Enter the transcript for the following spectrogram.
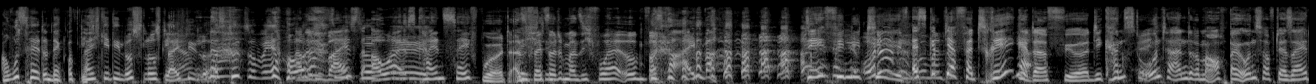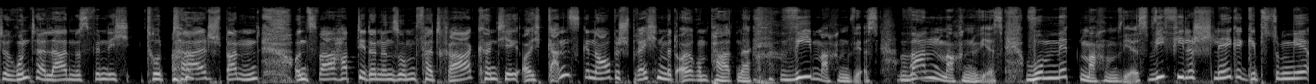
aushält und denkt, oh, gleich geht die Lust los, gleich die Lust. Das tut so weh. Aua, Aber du weißt, so Aua weh. ist kein Safe Word. Also vielleicht sollte man sich vorher irgendwas vereinbaren. Definitiv. Oder? Es gibt ja Verträge dafür. Die kannst du unter anderem auch bei uns auf der Seite runterladen. Das finde ich total spannend. Und zwar habt ihr dann in so einem Vertrag, könnt ihr euch ganz genau besprechen mit eurem Partner. Wie machen wir es? Wann machen wir es? Womit machen wir es? Wie viele Schläge gibst du mir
